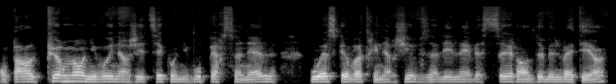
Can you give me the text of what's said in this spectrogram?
On parle purement au niveau énergétique, au niveau personnel. Où est-ce que votre énergie, vous allez l'investir en 2021?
